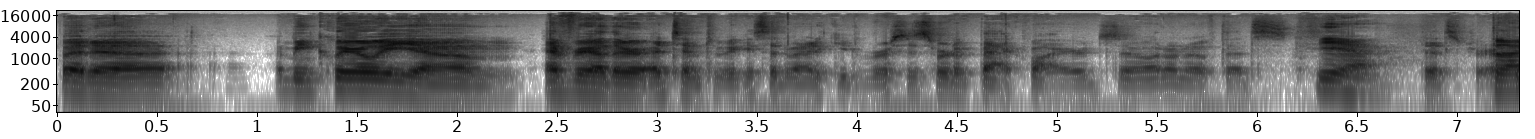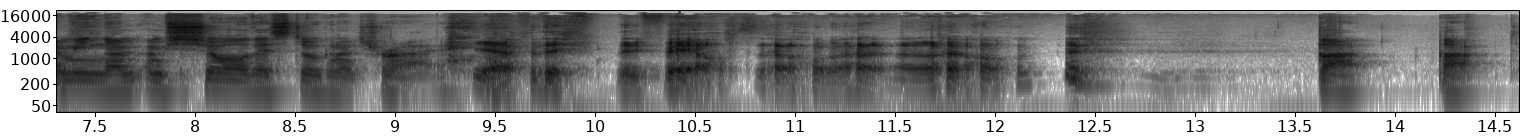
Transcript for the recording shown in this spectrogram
But uh, I mean, clearly, um, every other attempt to make a cinematic universe has sort of backfired. So I don't know if that's Yeah, that's true. but I mean, I'm, I'm sure they're still going to try. yeah, but they they failed. So uh, I don't know. But but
